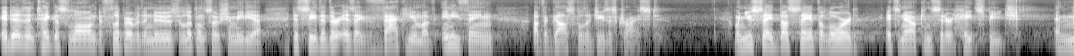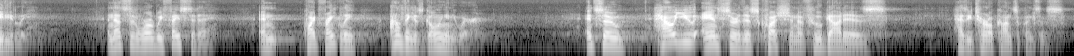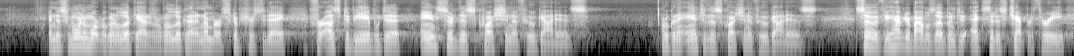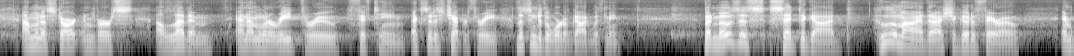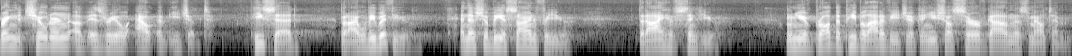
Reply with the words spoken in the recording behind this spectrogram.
It doesn't take us long to flip over the news or look on social media to see that there is a vacuum of anything of the gospel of Jesus Christ. When you say, Thus saith the Lord, it's now considered hate speech immediately. And that's the world we face today. And quite frankly, I don't think it's going anywhere. And so, how you answer this question of who God is has eternal consequences. And this morning, what we're going to look at is we're going to look at a number of scriptures today for us to be able to answer this question of who God is. we're going to answer this question of who God is. So if you have your Bibles open to Exodus chapter 3, I'm going to start in verse 11 and I'm going to read through 15. Exodus chapter 3. Listen to the word of God with me. But Moses said to God, Who am I that I should go to Pharaoh and bring the children of Israel out of Egypt? He said, But I will be with you, and this shall be a sign for you that I have sent you. When you have brought the people out of Egypt, and you shall serve God on this mountain.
